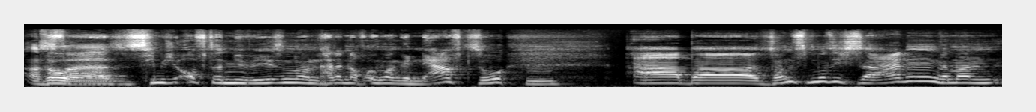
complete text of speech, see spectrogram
Ach so, das war ja. ziemlich oft drin gewesen und hat dann auch irgendwann genervt so. Mhm. Aber sonst muss ich sagen, wenn man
